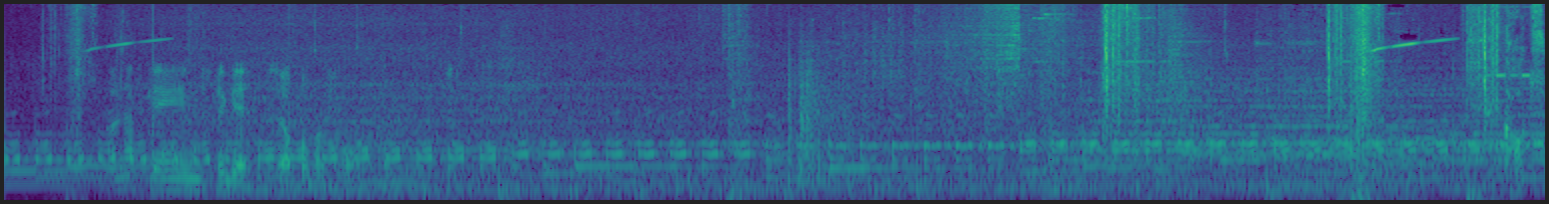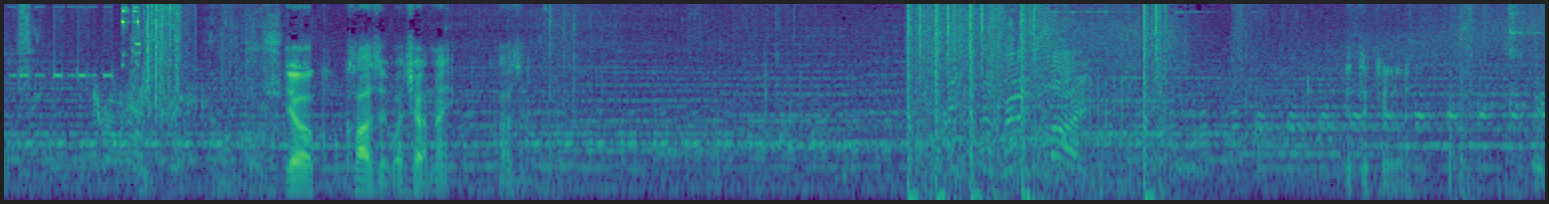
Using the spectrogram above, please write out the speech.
Enough games to get silver four. Caught something. Retreat. I'm on course. Yo, closet, watch out, night. Closet. Reach the finish line. Get the kill. Wait,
